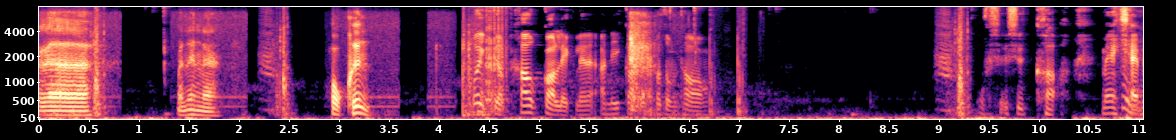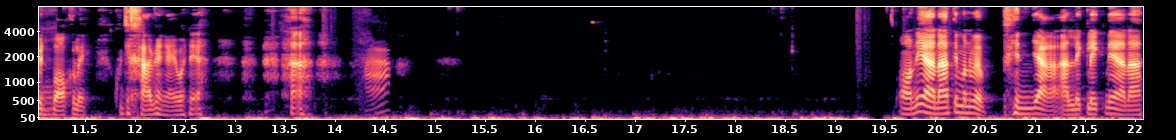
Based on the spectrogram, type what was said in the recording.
เออมันยังนะหกครึ่ง เฮ้ยเกือบเข้ากาะเหล็กเลยนะ อันนี้กาะเหล็กผสมทองโอ้ชุดเกาะแม่งใช้เป็นบล็อกเลยกูจะคราฟยังไงวะเนี่ยอ๋อเนี่ยนะที่มันแบบเป็นอย่างอันเล็ก ๆ เนี่ยนะ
